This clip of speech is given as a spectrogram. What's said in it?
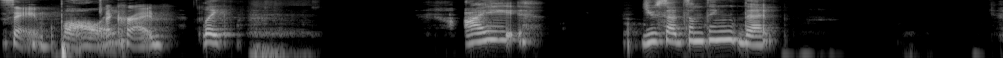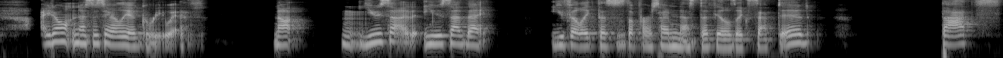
Same. Bawling. I cried. Like I you said something that I don't necessarily agree with. Not Hmm. You said you said that you feel like this is the first time Nesta feels accepted. That's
